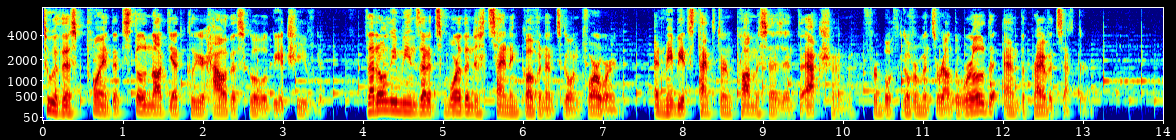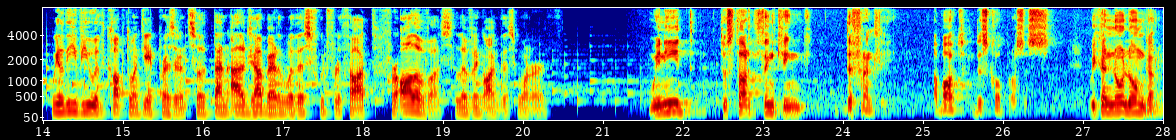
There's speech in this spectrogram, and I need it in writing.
To this point, it's still not yet clear how this goal will be achieved. That only means that it's more than just signing covenants going forward, and maybe it's time to turn promises into action for both governments around the world and the private sector. We leave you with COP28 President Sultan Al Jaber with this food for thought for all of us living on this one earth. We need to start thinking differently about this COP process. We can no longer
